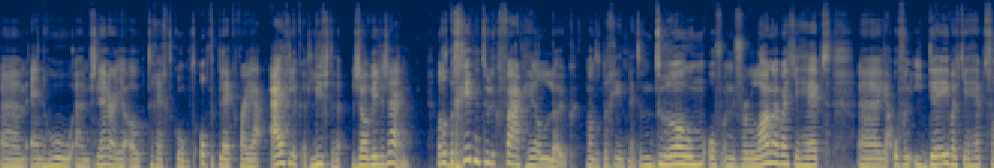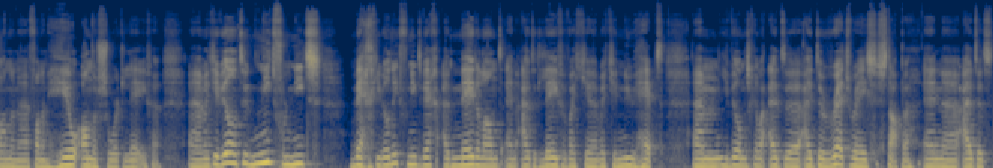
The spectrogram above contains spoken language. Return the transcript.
Um, en hoe um, sneller je ook terechtkomt op de plek waar je eigenlijk het liefste zou willen zijn. Want het begint natuurlijk vaak heel leuk. Want het begint met een droom of een verlangen wat je hebt. Uh, ja, of een idee wat je hebt van een, uh, van een heel ander soort leven. Want je wil natuurlijk niet voor niets weg. Je wil niet voor niets weg uit Nederland en uit het leven wat je, wat je nu hebt. Um, je wil misschien wel uit de, uit de red race stappen. En uh, uit het,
